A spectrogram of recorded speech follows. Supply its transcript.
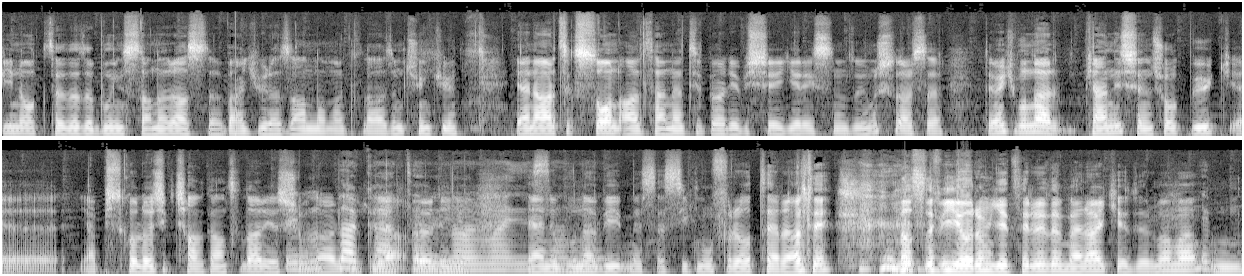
bir noktada da bu insanları aslında belki biraz anlamak lazım. Çünkü yani artık son alternatif böyle bir şey gereksinim duymuşlarsa demek ki bunlar kendi içlerinde çok büyük e, ya psikolojik çalkantılar E, yaşıyorlardır. mutlaka ya öyle Yani insanlar. buna bir mesela Sigmund Freud herhalde nasıl bir yorum getirir de merak ediyorum ama E, m,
